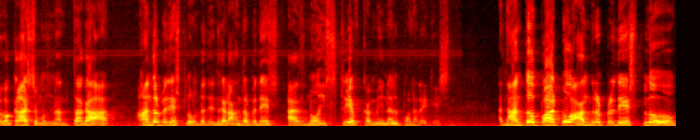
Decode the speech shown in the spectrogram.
అవకాశం ఉన్నంతగా ఆంధ్రప్రదేశ్లో ఉండదు. ఎందుకంటే Andhra Pradesh has no history of communal polarisation దాంతోపాటు ఆంధ్రప్రదేశ్లో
